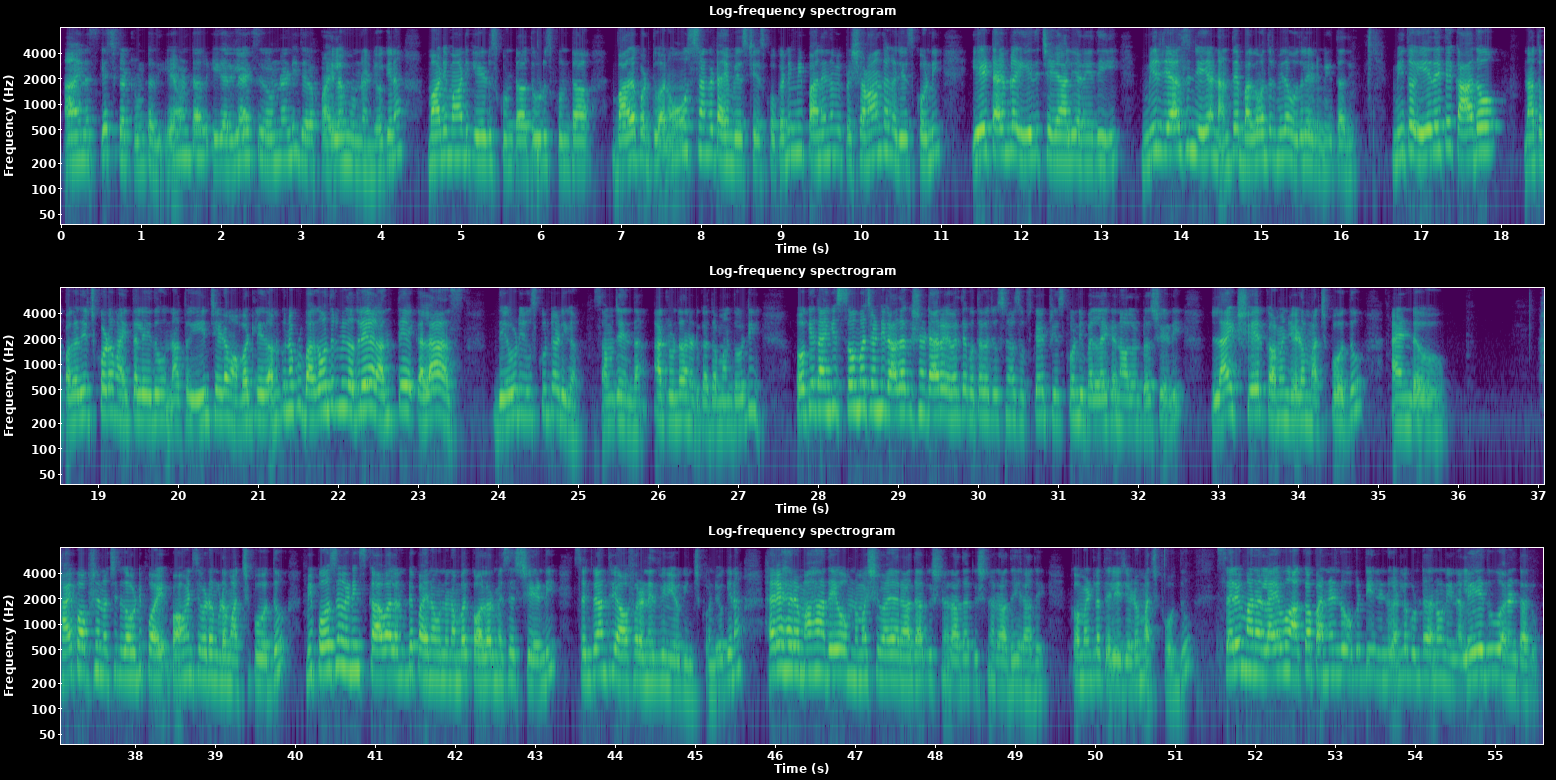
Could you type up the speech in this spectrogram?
ఆయన స్కెచ్ కట్లు ఉంటుంది. ఏమంటారు? ఇక రిలాక్స్గా ఉండండి జర పైలంగా ఉండండి. ఓకేనా? మాడి మాటికి ఏడుచుకుంటా తుడుచుకుంటా బాధపడుతూ అనవసరంగా టైం వేస్ట్ చేసుకోకండి. మీ పని మీరు ప్రశాంతంగా చేసుకోండి. ఏ టైంలో ఏది చేయాలి అనేది మీరు చేయాల్సింది చేయండి. అంతే భగవంతుడి మీద వదిలేయండి మిగతాది. మీతో ఏదైతే కాదో నాతో పగ తీర్చుకోవడం అయితలేదు నాతో ఏం చేయడం అవ్వట్లేదు అనుకున్నప్పుడు భగవంతుడి మీద వదిలేయాలి. అంతే కలాస్. దేవుడు చూసుకుంటాడు ఇక. సమజైందా? అట్లుంటుంది అన్నట్టు కదా మనతోటి. Okay thank you so much అండి. రాధాకృష్ణ టారో. ఎవరైతే కొత్తగా చూస్తున్నారో సబ్స్క్రైబ్ చేసుకోండి. బెల్ ఐకాన్ ఆల్ ప్రెస్ చేయండి. లైక్ షేర్ కామెంట్ చేయడం మర్చిపోవద్దు. అండ్ హైప్ ఆప్షన్ వచ్చింది కాబట్టి పాయి పాయింట్స్ ఇవ్వడం కూడా మర్చిపోవద్దు. మీ పర్సనల్ రీడింగ్స్ కావాలనుకుంటే పైన ఉన్న నంబర్ కాలర్ మెసేజ్ చేయండి. సంక్రాంతి ఆఫర్ అనేది వినియోగించుకోండి ఓకేనా హరే హర మహాదేవ్ ఓం నమ శివాయ రాధాకృష్ణ రాధాకృష్ణ రాధే రాధే. కామెంట్లో తెలియజేయడం మర్చిపోవద్దు. సరే మన లైవ్ అక్క పన్నెండు ఒకటి రెండు గంటలకు ఉంటాను నిన్న లేదు అని అంటారు.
